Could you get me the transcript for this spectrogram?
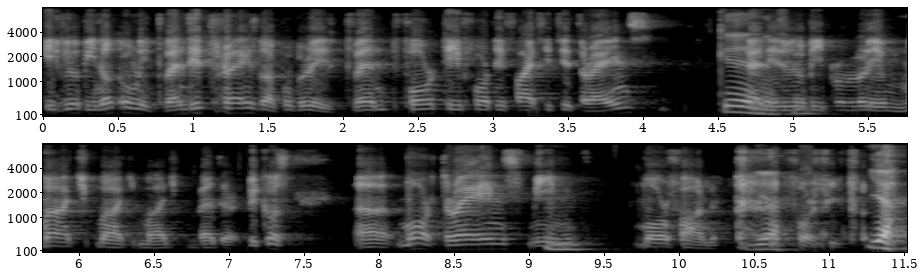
it will be not only 20 trains, but probably 20, 40, 45, 50 trains, and it will be probably much, much, much better because uh, more trains mean more fun Mm-hmm. Yeah. for people. Yeah,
